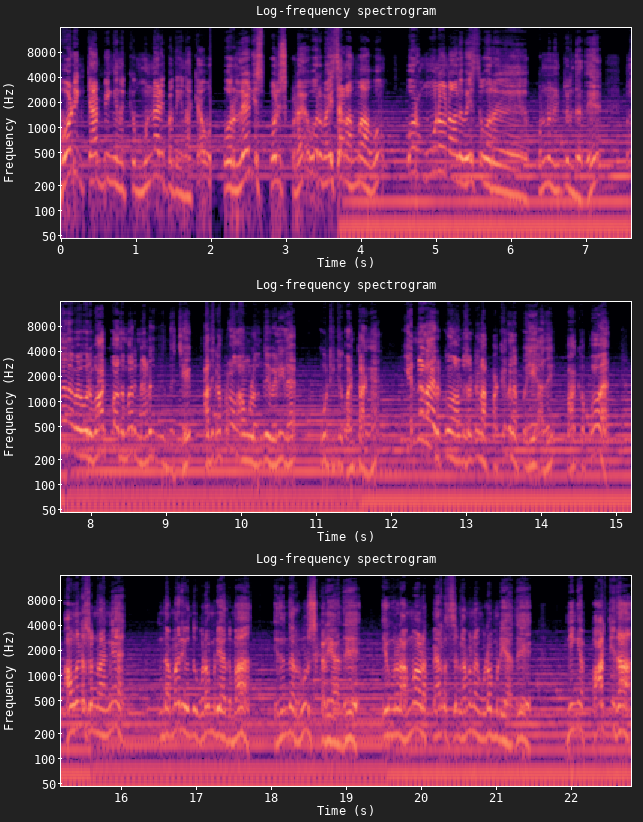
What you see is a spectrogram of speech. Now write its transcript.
போர்டிங் கேம்பிங்னுக்கு முன்னாடி பாத்தீங்கன்னாக்கா ஒரு லேடிஸ் போலீஸ் கூட ஒரு வயசான அம்மாவும் ஒரு மூணோ நாலு வயசு ஒரு பொண்ணு நின்று இருந்தது ஒரு வாக்குவாதம் மாதிரி நடந்து இருந்துச்சு அதுக்கப்புறம் அவங்கள வந்து வெளியில கூட்டிட்டு வந்துட்டாங்க. என்னடா இருக்கும் அப்படின்னு சொல்லிட்டு நான் பக்கத்துல போய் அது பார்க்க போவேன். அவங்க என்ன சொன்னாங்க இந்த மாதிரி வந்து விட முடியாதுமா இது இந்த ரூல்ஸ் கிடையாது. இவங்களோட அம்மாவோட பேரண்ட்ஸ் இல்லாம நாங்க விட முடியாது. நீங்க பார்ட்டி தான்.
